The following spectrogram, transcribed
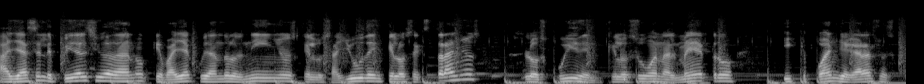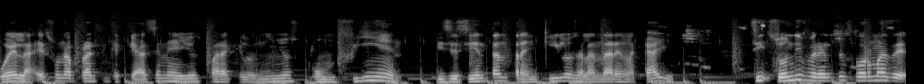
allá se le pide al ciudadano que vaya cuidando a los niños, que los ayuden, que los extraños los cuiden, que los suban al metro, y que puedan llegar a su escuela. Es una práctica que hacen ellos para que los niños confíen y se sientan tranquilos al andar en la calle. Sí, son diferentes formas de,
